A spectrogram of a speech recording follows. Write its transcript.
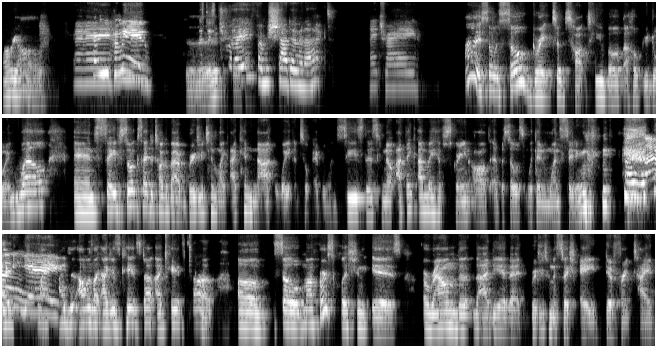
How are y'all? Hey, how are you? Good. This is Trey from Shadow and Act. Hey, Trey. Hi, so it's so great to talk to you both. I hope you're doing well and safe. So excited to talk about Bridgerton. Like, I cannot wait until everyone sees this. You know, I think I may have screened all the episodes within one sitting. Oh, wow. Like, Yay. I, just, I was like, I just can't stop. I can't stop. Um, so my first question is around the, the idea that Bridgerton is such a different type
